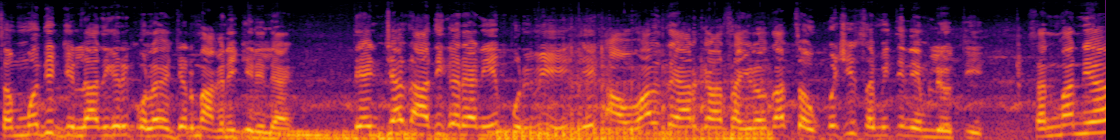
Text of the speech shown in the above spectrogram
संबंधित जिल्हाधिकारी कोल्हापूर यांच्यावर मागणी केलेली आहे. त्यांच्याच अधिकाऱ्यांनी पूर्वी एक अहवाल तयार करायला सांगितला होता. चौकशी समिती नेमली होती. सन्मान्य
